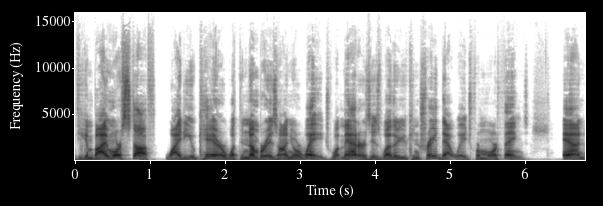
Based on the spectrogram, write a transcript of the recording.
If you can buy more stuff, why do you care what the number is on your wage? What matters is whether you can trade that wage for more things. And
